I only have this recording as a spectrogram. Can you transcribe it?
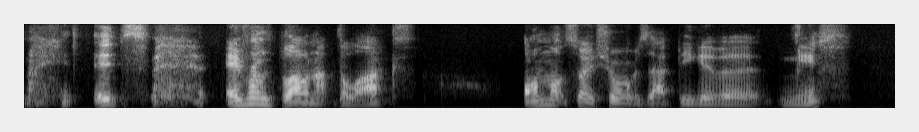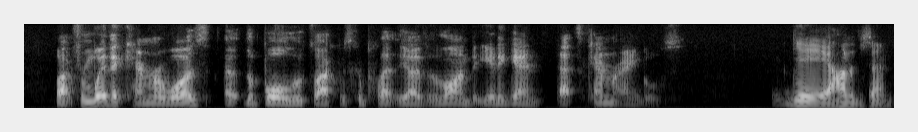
It's everyone's blowing up the deluxe. I'm not so sure it was that big of a miss. Like from where the camera was, uh, the ball looked like it was completely over the line. But yet again, that's camera angles. yeah, yeah, hundred percent.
